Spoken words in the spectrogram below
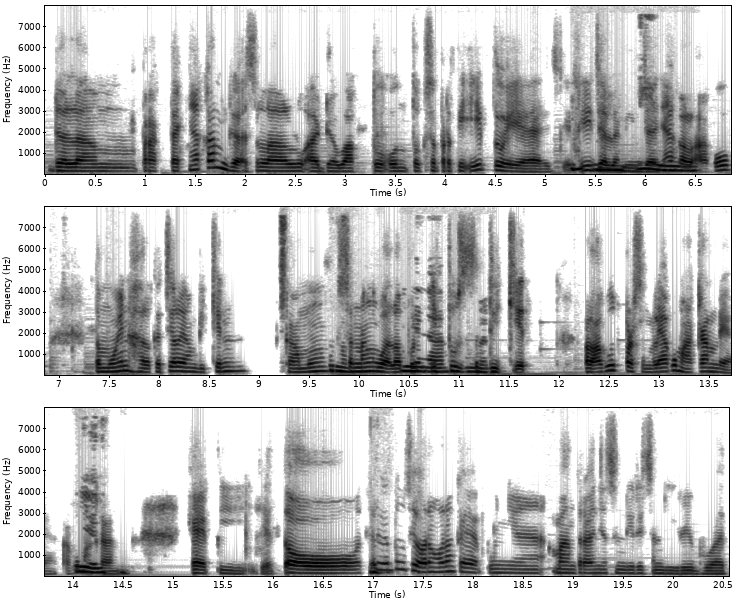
dalam prakteknya kan nggak selalu ada waktu untuk seperti itu ya. Jadi jalan ninjanya kalau aku temuin hal kecil yang bikin kamu seneng walaupun yeah, itu sedikit. Kalau aku personally aku makan deh, aku yeah. makan happy gitu. Tergantung sih orang-orang kayak punya mantranya sendiri-sendiri buat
